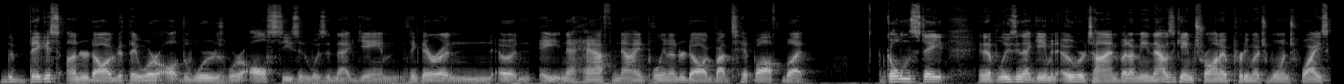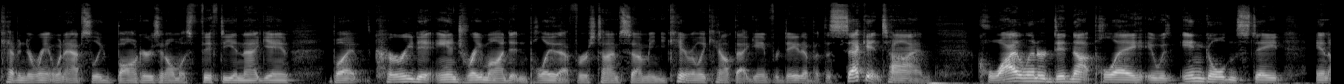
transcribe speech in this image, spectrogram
the biggest underdog that they were all the Warriors were all season was in that game. I think they were an, an eight and a half, nine point underdog by tip off, but Golden State ended up losing that game in overtime, but I mean, that was a game Toronto pretty much won twice. Kevin Durant went absolutely bonkers and almost 50 in that game, but Curry did, and Draymond didn't play that first time, so I mean, you can't really count that game for data. But the second time, Kawhi Leonard did not play. It was in Golden State, and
